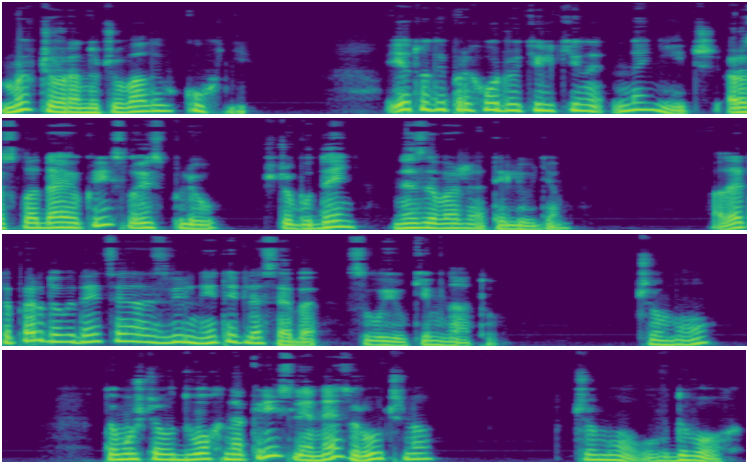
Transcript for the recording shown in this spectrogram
Ми вчора ночували в кухні. Я туди приходжу тільки на ніч, розкладаю крісло і сплю, щоб удень не заважати людям. Але тепер доведеться звільнити для себе свою кімнату. Чому? Тому що вдвох на кріслі незручно. Чому вдвох?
